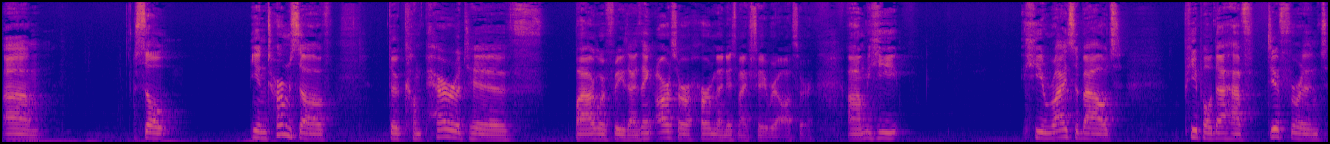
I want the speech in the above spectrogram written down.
Um, so, in terms of the comparative biographies, I think Arthur Herman is my favorite author. Um, he he writes about people that have different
